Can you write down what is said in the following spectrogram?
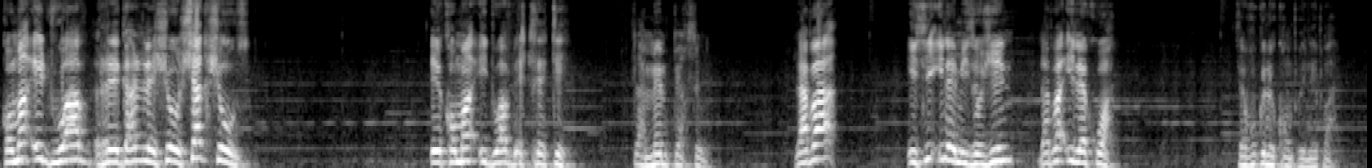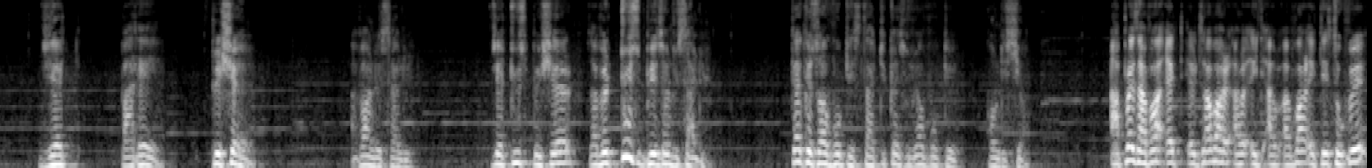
comment ils doivent regarder les choses, chaque chose, et comment ils doivent les traiter. C'est la même personne. Là-bas, ici, il est misogyne, là-bas, il est quoi? C'est vous qui ne comprenez pas. Vous êtes pareil, pécheurs, avant le salut. Vous êtes tous pécheurs, vous avez tous besoin du salut. Quel que soit votre statut, quelle que soit votre condition. Après avoir, été- avoir, avoir été sauvés,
